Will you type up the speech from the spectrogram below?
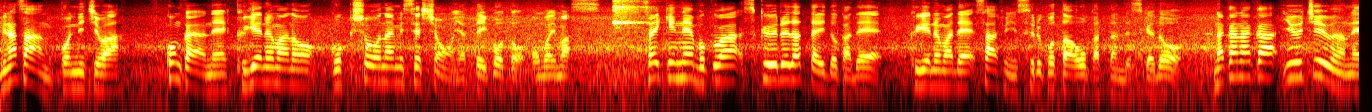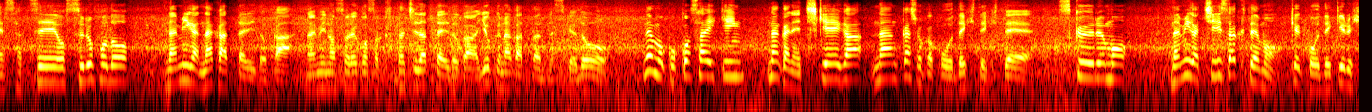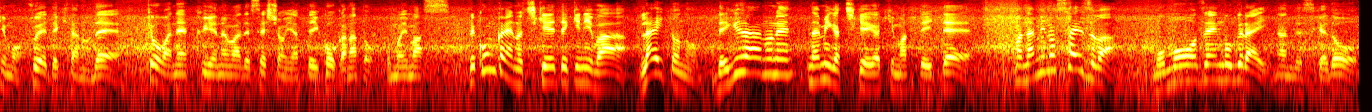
皆さんこんにちは。今回はね鵠沼の極小波セッションをやっていこうと思います。最近ね僕はスクールだったりとかで鵠沼でサーフィンすることは多かったんですけどなかなか YouTube のね撮影をするほど波がなかったりとか波のそれこそ形だったりとか良くなかったんですけどでもここ最近なんかね地形が何箇所かこうできてきてスクールも波が小さくても結構できる日も増えてきたので今日はね冬沼でセッションやっていこうかなと思います。で今回の地形的にはライトのレギュラーのね波が地形が決まっていて、まあ、波のサイズは桃前後ぐらいなんですけど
